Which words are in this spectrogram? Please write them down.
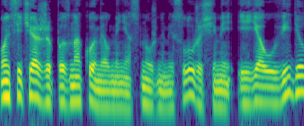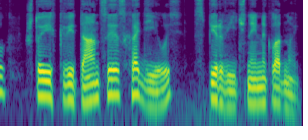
Он сейчас же познакомил меня с нужными служащими, и я увидел, что их квитанция сходилась с первичной накладной.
